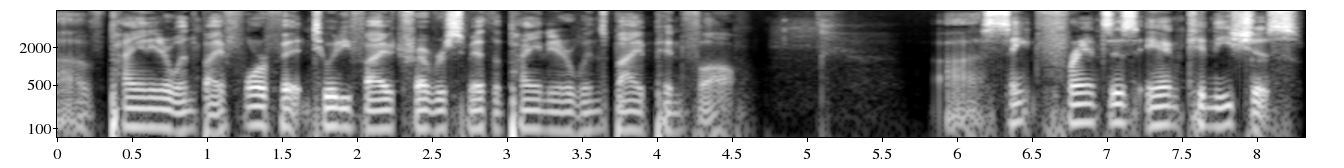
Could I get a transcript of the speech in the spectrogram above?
of Pioneer wins by forfeit. And 285 Trevor Smith of Pioneer wins by pinfall. Uh, St. Francis and Canisius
